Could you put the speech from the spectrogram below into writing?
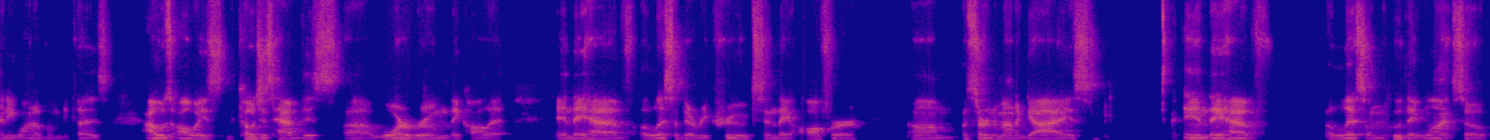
any one of them because I was always coaches have this uh, war room they call it, and they have a list of their recruits and they offer um, a certain amount of guys, and they have a list on who they want. So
